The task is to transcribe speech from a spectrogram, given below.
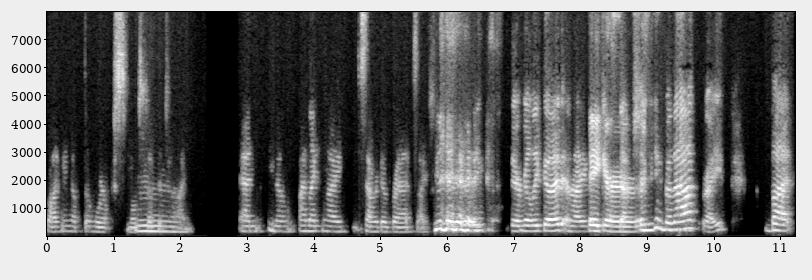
clogging up the works most mm. of the mm. time. And you know, I like my sourdough breads. I think they're, they're really good, and I make baker for that, right? But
